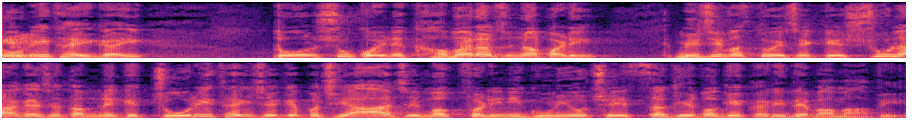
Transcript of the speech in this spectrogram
ચોરી થઈ ગઈ તો શું કોઈને ખબર જ ન પડી? બીજી વસ્તુ એ છે કે શું લાગે છે તમને કે ચોરી થઈ છે કે પછી આ જે મગફળીની ગુણીઓ છે એ સગે વગે કરી દેવામાં આવી?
